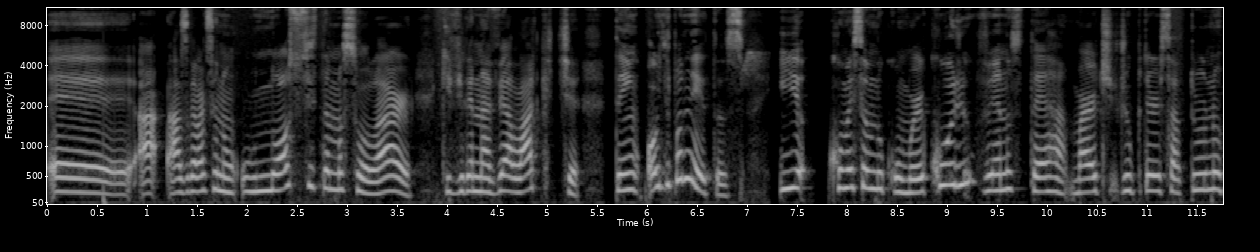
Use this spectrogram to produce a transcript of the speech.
é, a, as galáxias não, o nosso sistema solar, que fica na Via Láctea, tem oito planetas. E começando com Mercúrio, Vênus, Terra, Marte, Júpiter, Saturno,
